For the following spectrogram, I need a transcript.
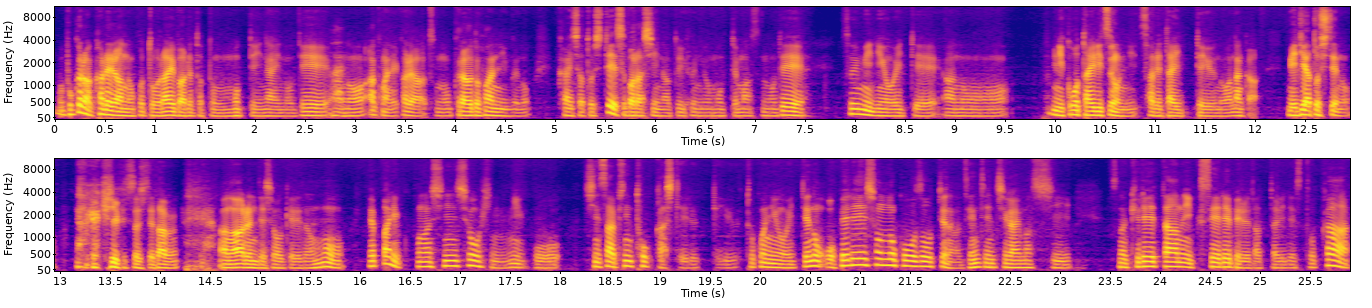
僕らは彼らのことをライバルだと思っていないので、はい、あのあくまで彼はそのクラウドファンディングの会社として素晴らしいなというふうに思ってますのでそういう意味においてあの二項対立論にされたいっていうのはなんかメディアとしての なんか切り口として多分あのあるんでしょうけれどもやっぱりこの新商品にこう新サービスに特化しているっていうところにおいてのオペレーションの構造っていうのは全然違いますしそのキュレーターの育成レベルだったりですとか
